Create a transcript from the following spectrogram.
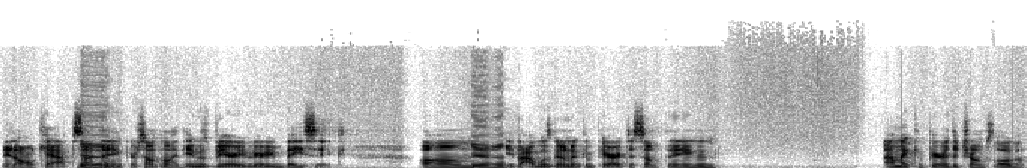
in all caps, I think, or something like that. It was very, very basic. Um, Yeah. If I was going to compare it to something, I might compare it to Trump's logo.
